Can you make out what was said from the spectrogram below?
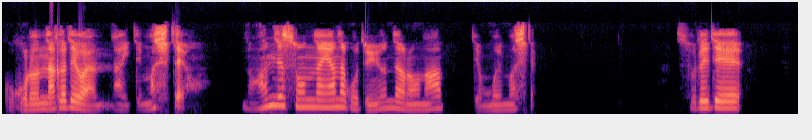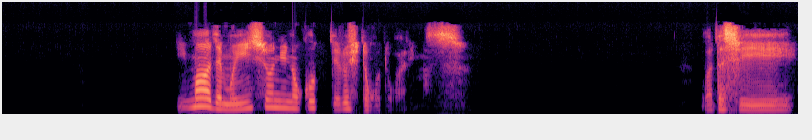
心の中では泣いてましたよ。なんでそんな嫌なこと言うんだろうなって思いました。それで、今でも印象に残ってる一言があります。私、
